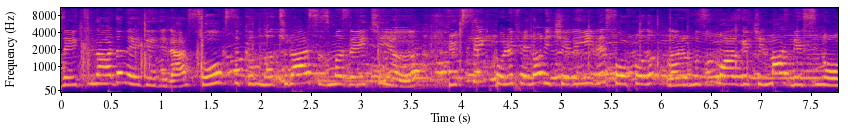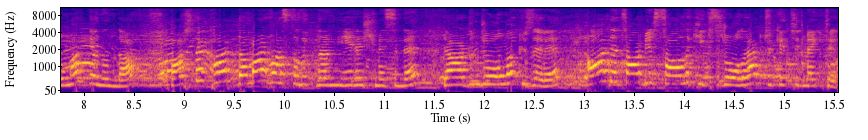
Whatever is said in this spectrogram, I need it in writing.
zeytinlerden elde edilen soğuk sıkım natürel sızma zeytinyağı, yüksek polifenol içeriğiyle sofralarımızın vazgeçilmez besini olmak yanında başta kalp damar hastalıklarının iyileşmesine yardımcı olmak üzere adeta bir sağlık iksiri olarak tüketilmektedir.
